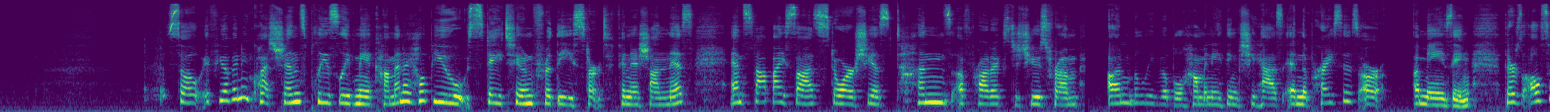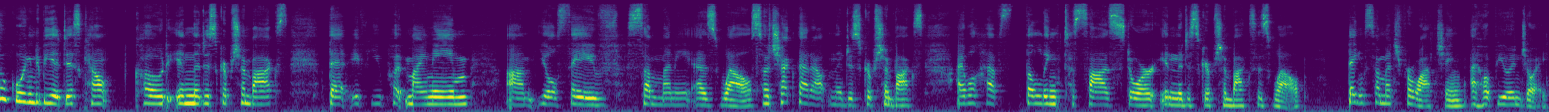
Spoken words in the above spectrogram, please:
So if you have any questions, please leave me a comment. I hope you stay tuned for the start to finish on this and stop by Sa's store. She has tons of products to choose from. Unbelievable how many things she has and the prices are amazing. There's also going to be a discount code in the description box that if you put my name um, you'll save some money as well. So check that out in the description box. I will have the link to Sa's store in the description box as well. Thanks so much for watching. I hope you enjoy.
